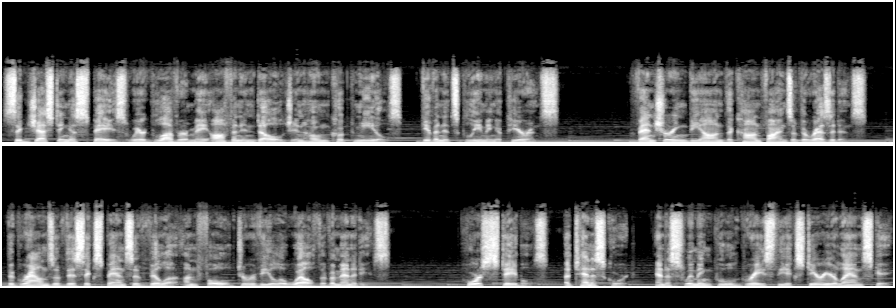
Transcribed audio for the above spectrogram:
Suggesting a space where Glover may often indulge in home-cooked meals, given its gleaming appearance. Venturing beyond the confines of the residence, the grounds of this expansive villa unfold to reveal a wealth of amenities. Horse stables, a tennis court, and a swimming pool grace the exterior landscape,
